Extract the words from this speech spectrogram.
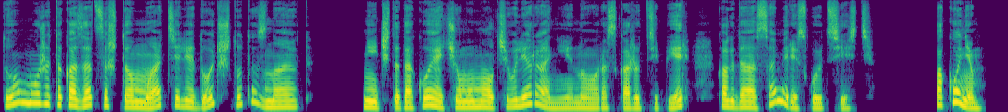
то может оказаться, что мать или дочь что-то знают. Нечто такое, о чем умалчивали ранее, но расскажут теперь, когда сами рискуют сесть. По коням.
